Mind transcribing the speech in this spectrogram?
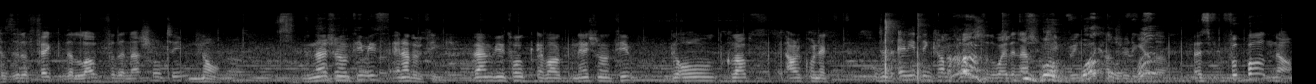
does it affect the love for the national team? No. The national team is another thing. When we talk about national team, the all clubs are connected. Does anything come close to the way the national team brings the country together? As football, no.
